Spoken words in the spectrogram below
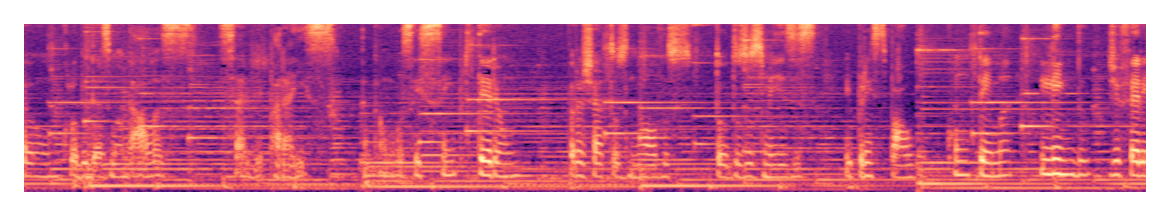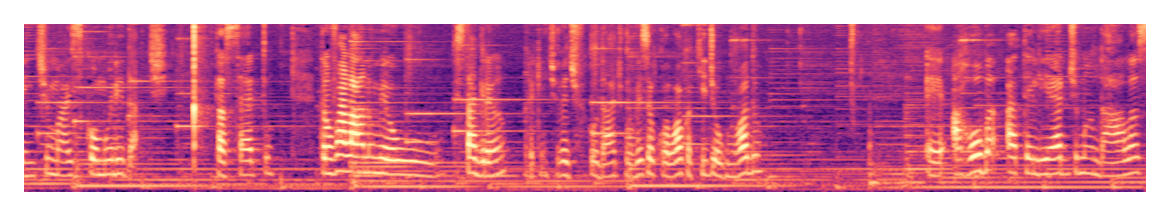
Então, o Clube das Mandalas serve para isso. Então, vocês sempre terão projetos novos todos os meses e principal com um tema lindo, diferente, mais comunidade. Tá certo? Então vai lá no meu Instagram, para quem tiver dificuldade, vou ver se eu coloco aqui de algum modo. É atelier de mandalas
